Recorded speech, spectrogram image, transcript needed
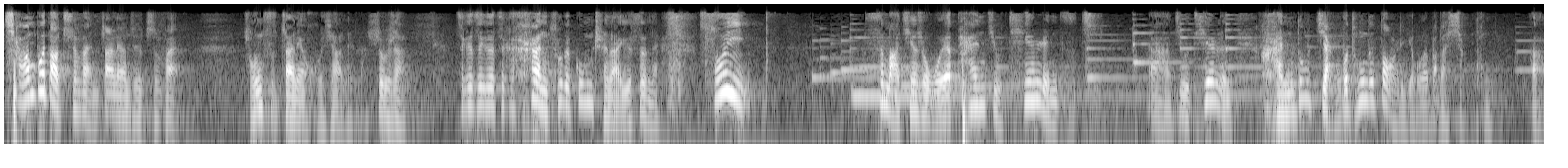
强迫他吃饭，张良就吃饭，从此张良活下来了，是不是？这个这个这个汉初的功臣啊，有时候呢，所以司马迁说我要探究天人之际，啊，就天人很多讲不通的道理，我要把它想通。啊，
